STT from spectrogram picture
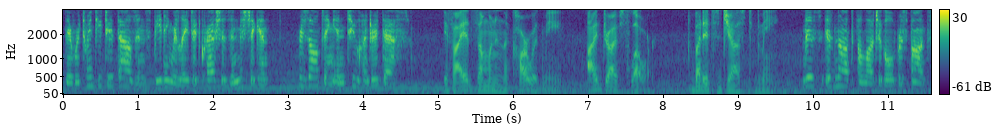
there were 22,000 speeding related crashes in Michigan, resulting in 200 deaths. If I had someone in the car with me, I'd drive slower. But it's just me. This is not a logical response.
